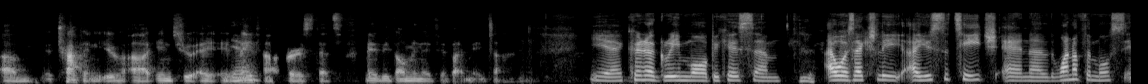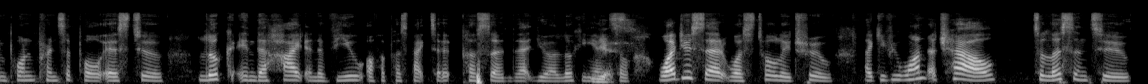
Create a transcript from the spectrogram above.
um, trapping you uh, into a, a yeah. metaverse that's maybe dominated by meta. Yeah, I couldn't agree more because um, I was actually, I used to teach and uh, one of the most important principle is to look in the height and the view of a perspective person that you are looking at. Yes. So what you said was totally true. Like if you want a child to listen to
